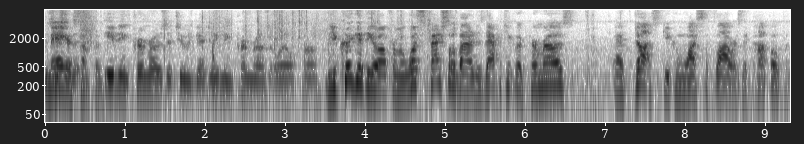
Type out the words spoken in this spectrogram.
Is May this or the something. Evening primrose that you would get evening primrose oil from. You could get the oil from it. What's special about it is that particular primrose, at dusk, you can watch the flowers. They pop open.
